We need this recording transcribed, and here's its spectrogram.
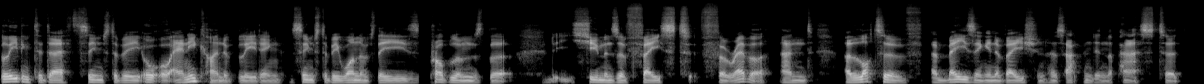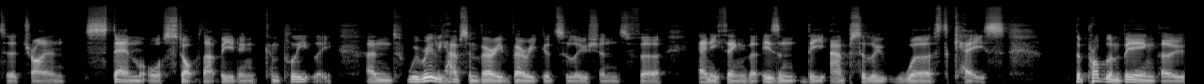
bleeding to death seems to be, or, or, any kind of bleeding, seems to be one of these problems that humans have faced forever. And a lot of amazing innovation has happened in the past to, to try and stem or stop that bleeding completely. And we really have some very, very good solutions for anything that isn't the absolute worst case. The problem being, though,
